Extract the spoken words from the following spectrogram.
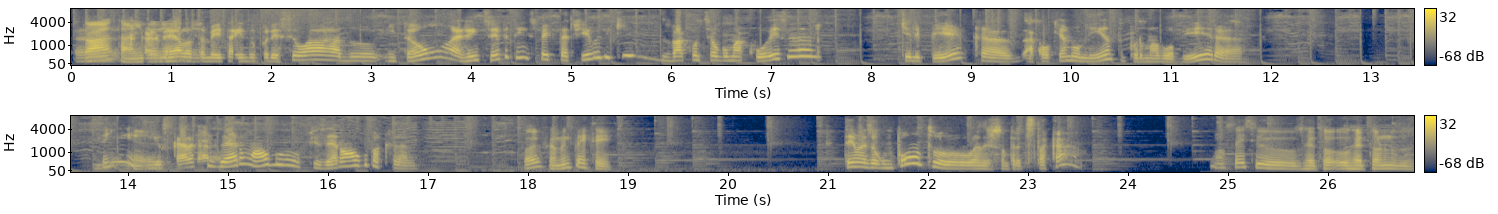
Tá, Ah, tá, A Carmela também tá indo por esse lado. Então a gente sempre tem expectativa de que vai acontecer alguma coisa que ele perca a qualquer momento por uma bobeira. Sim, E é, os caras fizeram algo, fizeram algo bacana. foi, foi muito bem feito. Tem mais algum ponto, Anderson, pra destacar? Não sei se retor- o retorno dos,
